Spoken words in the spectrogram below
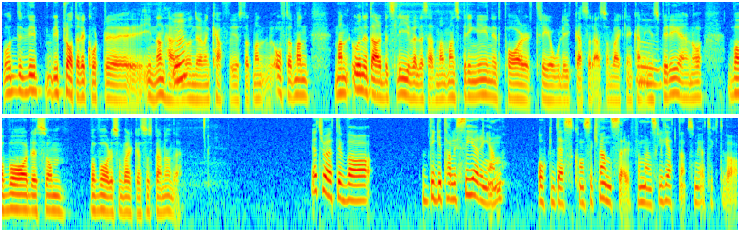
och det, vi, vi pratade kort eh, innan här mm. under en kaffe just att man ofta att man, man under ett arbetsliv eller så att man, man springer in i ett par, tre olika sådär som verkligen kan mm. inspirera en. Och vad var det som, vad var det som verkade så spännande? Jag tror att det var digitaliseringen och dess konsekvenser för mänskligheten som jag tyckte var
